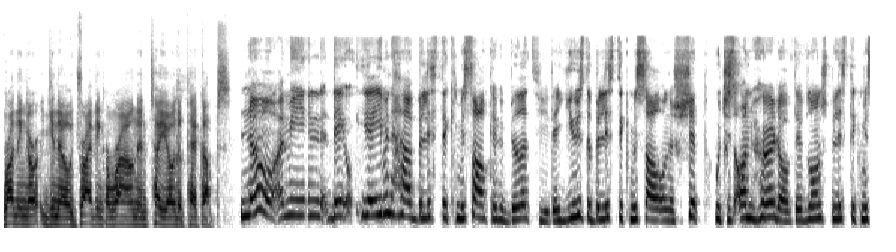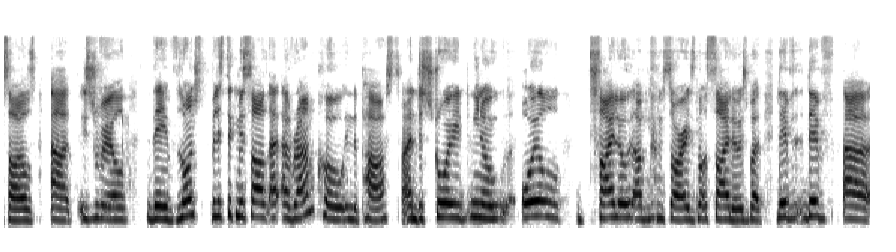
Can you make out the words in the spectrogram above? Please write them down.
running or you know driving around in Toyota pickups. No, I mean they they even have ballistic missile capability. They use the ballistic missile on a ship, which is unheard of. They've launched ballistic missiles at Israel. They've launched ballistic missiles at Aramco in the past and destroyed, you know, oil silos. I'm, I'm sorry, it's not silos, but they've they've uh,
